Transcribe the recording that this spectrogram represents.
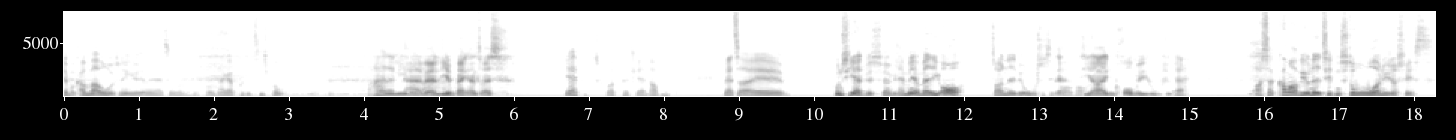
Ja, hvor gammel var Olsen egentlig? øh, Altså, hvor hvor på det tidspunkt? Var han alligevel? Ja, han været lige omkring 50. Ja, det kan godt passe, ja. Nå, men, men altså, øh, hun siger, at hvis man vil have mere mad i år, så er det nede ved Olsens det Ja, foregår. de har ikke en krumme i huset. Ja. Og så kommer vi jo ned til den store nytårsfest.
